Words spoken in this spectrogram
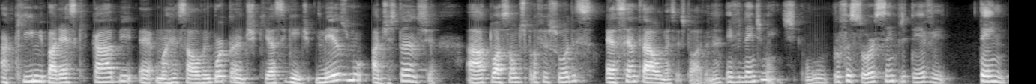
Aqui me parece que cabe é, uma ressalva importante, que é a seguinte: mesmo à distância, a atuação dos professores é central nessa história, né? Evidentemente. O professor sempre teve, tem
